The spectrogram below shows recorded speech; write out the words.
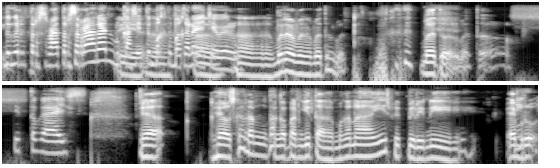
denger terserah terserah kan? Lu kasih Iya, tebak-tebakan aja ah, cewek lu. ah, benar benar betul betul. Betul betul Itu guys. ya ya sekarang tanggapan kita mengenai split bill ini eh bro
